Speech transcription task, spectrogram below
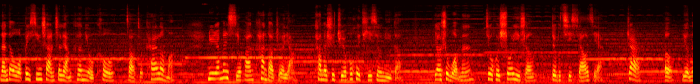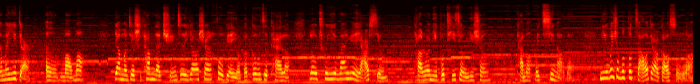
难道我背心上这两颗纽扣早就开了吗？女人们喜欢看到这样，她们是绝不会提醒你的。要是我们就会说一声对不起，小姐，这儿，哦，有那么一点儿，呃，毛毛，要么就是他们的裙子腰身后边有个钩子开了，露出一弯月牙形。倘若你不提醒一声，他们会气恼的。你为什么不早点告诉我？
